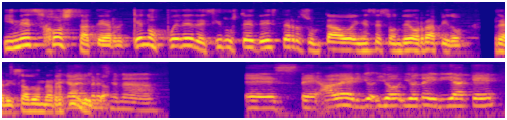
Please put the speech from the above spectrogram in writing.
Inés Hostater, ¿qué nos puede decir usted de este resultado en este sondeo rápido realizado en la Me República? impresionada. Este, a ver, yo, yo, yo te diría que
